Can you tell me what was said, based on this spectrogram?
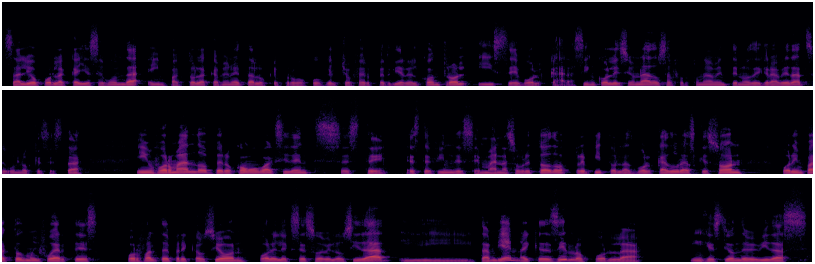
salió por la calle Segunda e impactó la camioneta, lo que provocó que el chofer perdiera el control y se volcara. Cinco lesionados, afortunadamente no de gravedad, según lo que se está informando, pero cómo hubo accidentes este, este fin de semana, sobre todo, repito, las volcaduras que son por impactos muy fuertes, por falta de precaución, por el exceso de velocidad y también, hay que decirlo, por la ingestión de bebidas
